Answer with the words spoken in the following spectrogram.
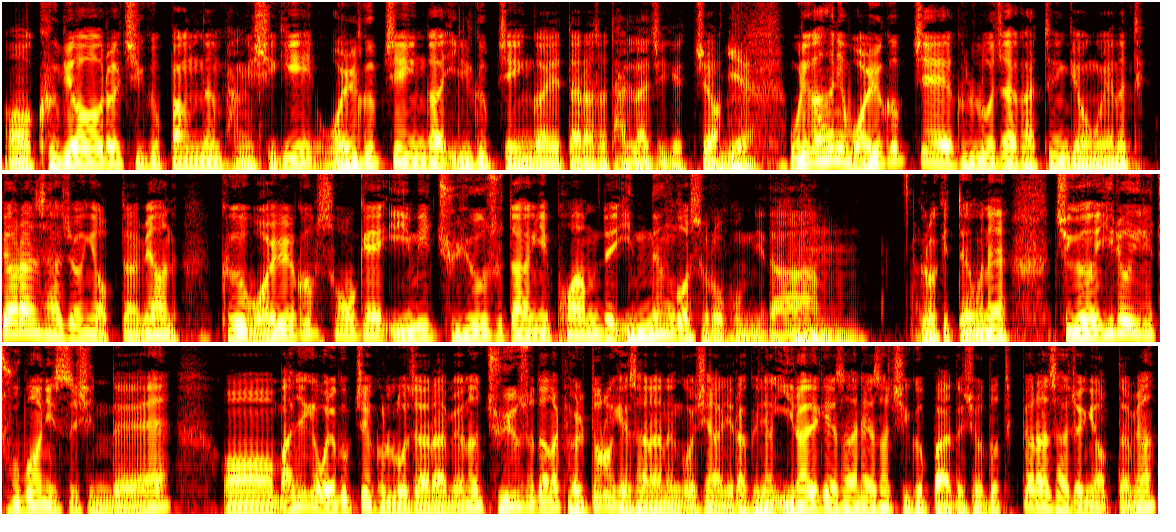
어 급여를 지급받는 방식이 월급제인가 일급제인가에 따라서 달라지겠죠. 예. 우리가 흔히 월급제 근로자 같은 경우에는 특별한 사정이 없다면 그 월급 속에 이미 주휴 수당이 포함돼 있는 것으로 봅니다. 음. 그렇기 때문에 지금 일요일이 두 번 있으신데 어 만약에 월급제 근로자라면은 주휴 수당을 별도로 계산하는 것이 아니라 그냥 일할 계산해서 지급 받으셔도 특별한 사정이 없다면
